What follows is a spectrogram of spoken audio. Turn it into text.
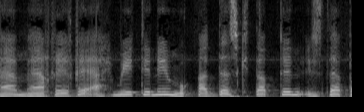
һәм хақиқи әһмиетин мокъаддас китаптән издәп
